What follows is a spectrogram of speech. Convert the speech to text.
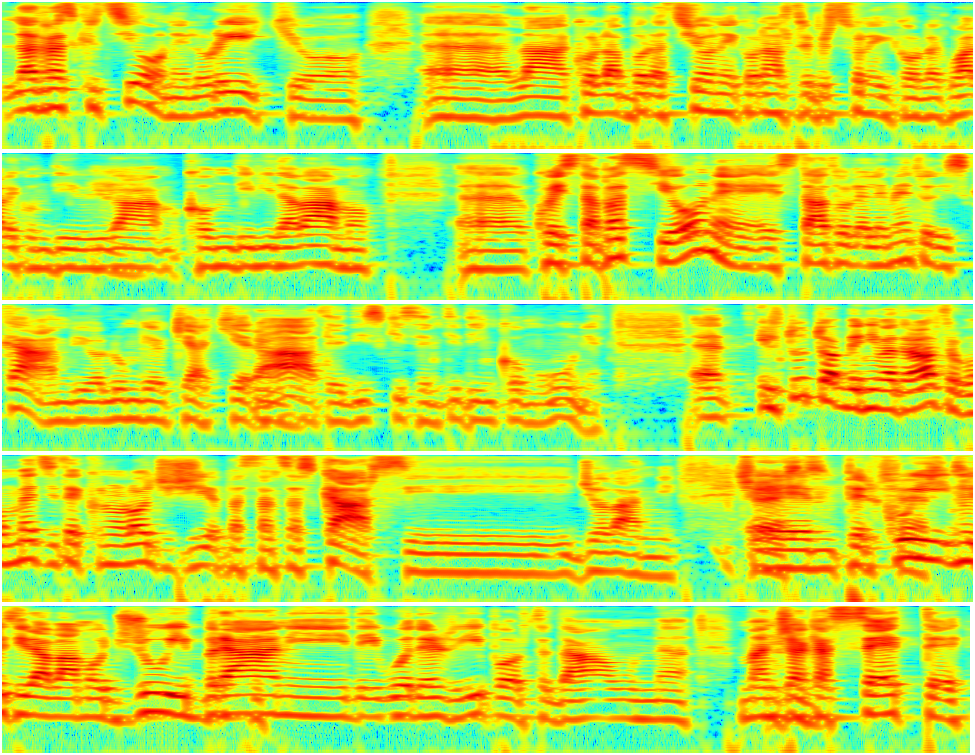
La trascrizione, l'orecchio, eh, la collaborazione con altre persone con le quali condividavamo, mm. condividavamo eh, questa passione è stato l'elemento di scambio, lunghe chiacchierate, mm. dischi sentiti in comune. Eh, il tutto avveniva tra l'altro con mezzi tecnologici abbastanza scarsi, Giovanni, certo, per certo. cui noi tiravamo giù i brani dei Water Report da un mangiacassette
